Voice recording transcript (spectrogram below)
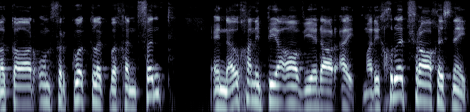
mekaar onverkooklik begin vind en nou gaan die PA weer daar uit. Maar die groot vraag is net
